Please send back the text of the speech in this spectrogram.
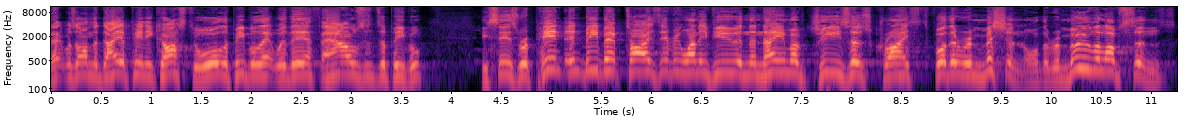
that was on the day of Pentecost, to all the people that were there, thousands of people. He says, Repent and be baptized, every one of you, in the name of Jesus Christ for the remission or the removal of sins,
